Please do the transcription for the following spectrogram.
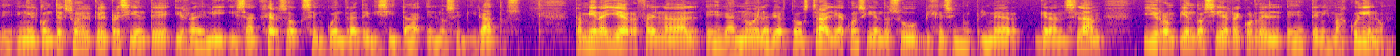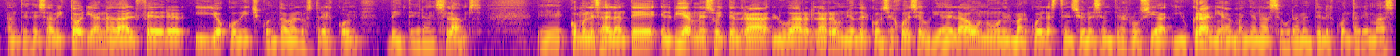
en el contexto en el que el presidente israelí Isaac Herzog se encuentra de visita en los Emiratos. También ayer Rafael Nadal ganó el Abierto de Australia, consiguiendo su vigésimo primer Grand Slam y rompiendo así el récord del tenis masculino. Antes de esa victoria, Nadal, Federer y Djokovic contaban los tres con 20 Grand Slams. Eh, como les adelanté el viernes, hoy tendrá lugar la reunión del Consejo de Seguridad de la ONU en el marco de las tensiones entre Rusia y Ucrania. Mañana seguramente les contaré más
